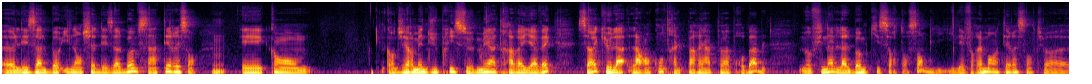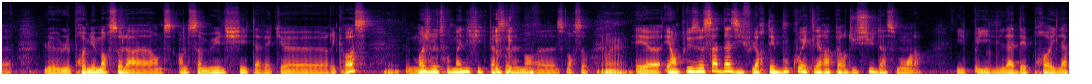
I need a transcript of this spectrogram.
euh, les albums, il enchaîne des albums, c'est intéressant. Mm. Et quand quand Germaine Dupri se met à travailler avec, c'est vrai que la, la rencontre, elle paraît un peu improbable, mais au final, l'album qui sort ensemble, il, il est vraiment intéressant. Tu vois, le, le premier morceau là, on, some real shit avec euh, Rick Ross, moi je le trouve magnifique personnellement euh, ce morceau. Ouais. Et, euh, et en plus de ça, Daz, il flirtait beaucoup avec les rappeurs du Sud à ce moment-là. Il, il a des pro, il a,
